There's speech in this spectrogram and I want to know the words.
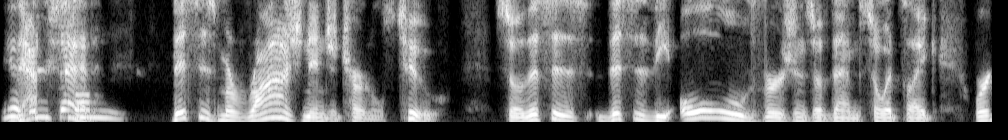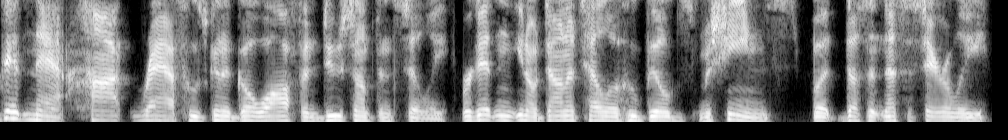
yeah, that said, some... this is Mirage Ninja Turtles too. So this is this is the old versions of them. So it's like we're getting that hot Raph who's going to go off and do something silly. We're getting you know Donatello who builds machines but doesn't necessarily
